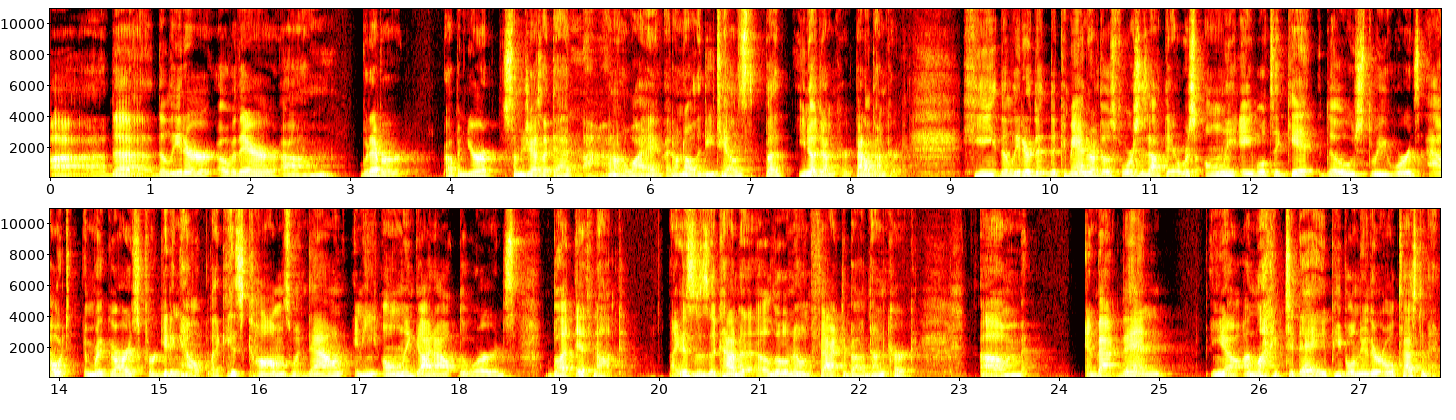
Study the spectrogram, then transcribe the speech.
Uh, the the leader over there, um, whatever up in Europe, some jazz like that. I don't know why. I don't know all the details, but you know Dunkirk, Battle Dunkirk. He, the leader, the, the commander of those forces out there, was only able to get those three words out in regards for getting help. Like his comms went down, and he only got out the words, "but if not." Like this is a kind of a, a little known fact about Dunkirk. Um, and back then, you know, unlike today, people knew their Old Testament.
